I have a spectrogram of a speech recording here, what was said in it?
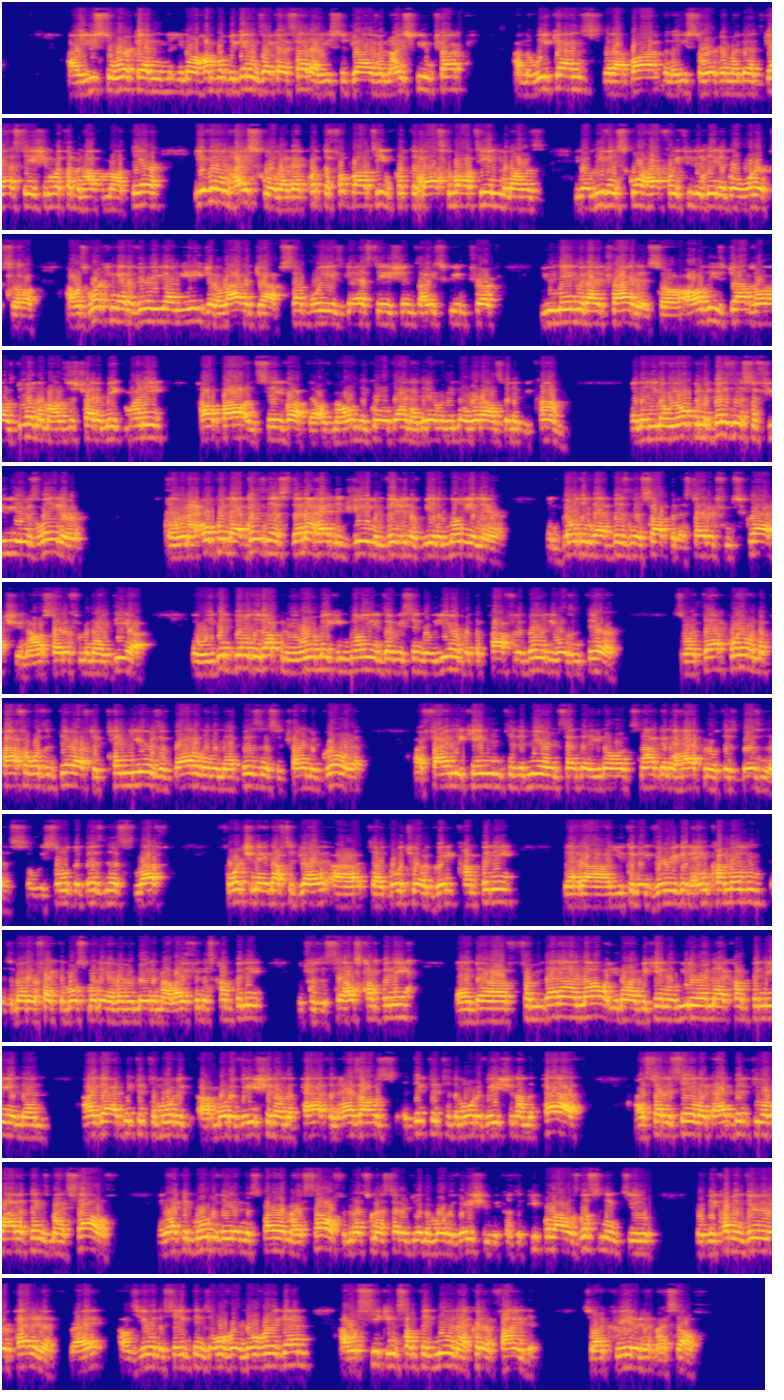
I used to work in, you know, humble beginnings. Like I said, I used to drive an ice cream truck on the weekends that I bought, and I used to work at my dad's gas station with him and help him out there. Even in high school, like I quit the football team, quit the basketball team, and I was, you know, leaving school halfway through the day to go work. So I was working at a very young age at a lot of jobs, subways, gas stations, ice cream truck, you name it, I tried it. So all these jobs while I was doing them, I was just trying to make money, help out, and save up. That was my only goal then. I didn't really know what I was going to become. And then, you know, we opened a business a few years later. And when I opened that business, then I had the dream and vision of being a millionaire and building that business up. And it started from scratch, you know, it started from an idea. And we did build it up and we were making millions every single year, but the profitability wasn't there. So at that point, when the profit wasn't there, after 10 years of battling in that business and trying to grow it, I finally came into the mirror and said that, you know, it's not going to happen with this business. So we sold the business, left, fortunate enough to drive, uh, to go to a great company that uh, you can make very good income in. As a matter of fact, the most money I've ever made in my life in this company, which was a sales company. And uh, from then on out, you know, I became a leader in that company. And then I got addicted to motiv- uh, motivation on the path. And as I was addicted to the motivation on the path, I started saying, like, I've been through a lot of things myself and I could motivate and inspire myself. And that's when I started doing the motivation because the people I was listening to were becoming very repetitive, right? I was hearing the same things over and over again. I was seeking something new and I couldn't find it. So I created it myself.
